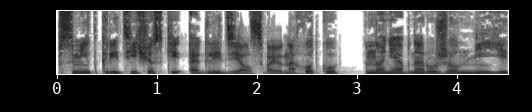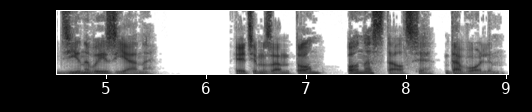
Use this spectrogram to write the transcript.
Смит критически оглядел свою находку, но не обнаружил ни единого изъяна. Этим зонтом он остался доволен.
